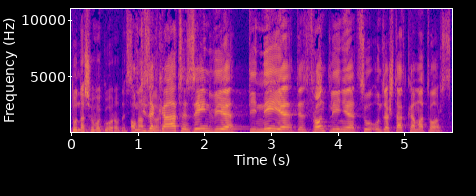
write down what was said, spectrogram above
до нашего города. Auf 17 dieser километров. Karte sehen wir die Nähe der Frontlinie zu unserer Stadt Kramatorsk.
